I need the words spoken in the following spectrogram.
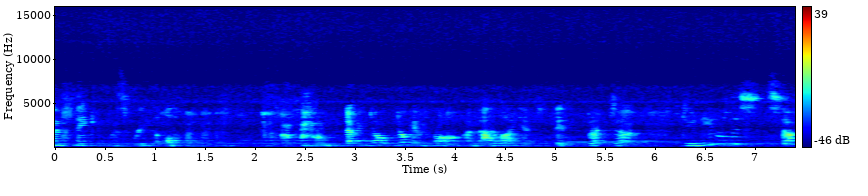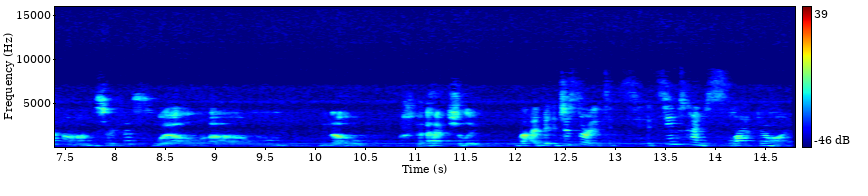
think it was real. I mean, don't don't get me wrong. I, mean, I like it. It, but uh, do you need all this stuff on, on the surface? Well, um, no, actually. Well, I mean, it just sort of it's, it's, it seems kind of slapped on.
